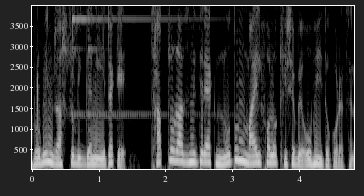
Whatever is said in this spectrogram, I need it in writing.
প্রবীণ রাষ্ট্রবিজ্ঞানী এটাকে ছাত্র রাজনীতির এক নতুন মাইলফলক হিসেবে অভিহিত করেছেন।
